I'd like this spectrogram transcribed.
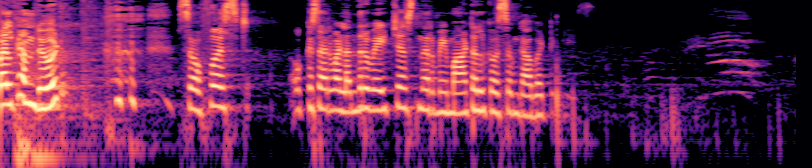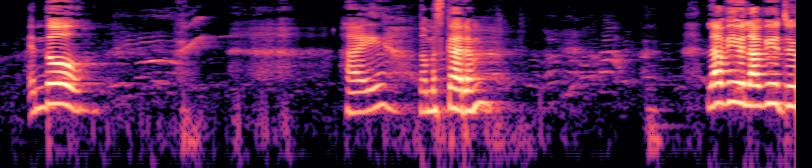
వెల్కమ్ డూడ్ సో ఫస్ట్ ఒక్కసారి వాళ్ళందరూ వెయిట్ చేస్తున్నారు మీ మాటల కోసం కాబట్టి ప్లీజ్ ఎందో? హాయ్ నమస్కారం. Love you love you too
